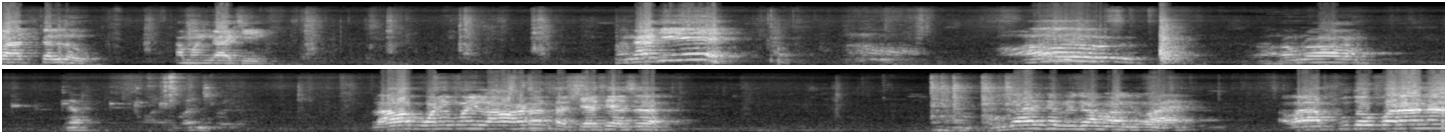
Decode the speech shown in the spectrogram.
વાત કરી લઉં. આ મંગાજી. મંગાજી! રામ રામ. લાવો પાણી પાણી લાવો હેડો થશે તમે આ હવે આપવું તો પરા ને.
